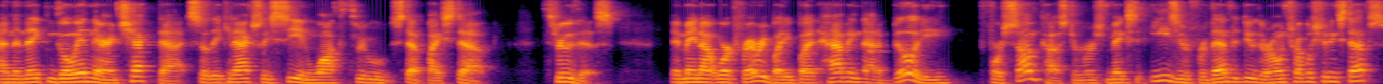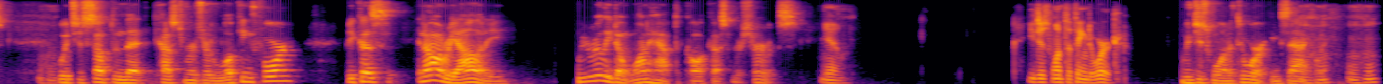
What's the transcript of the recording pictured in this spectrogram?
And then they can go in there and check that so they can actually see and walk through step by step through this. It may not work for everybody, but having that ability for some customers makes it easier for them to do their own troubleshooting steps, Mhm. which is something that customers are looking for. Because in all reality, we really don't want to have to call customer service. Yeah. You just want the thing to work. We just want it to work. Exactly. Mhm, mhm.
